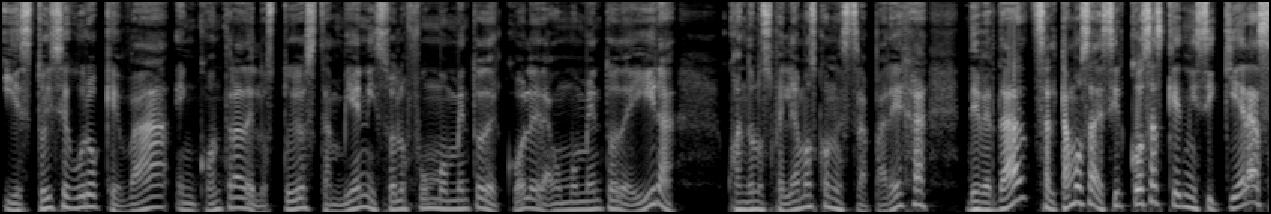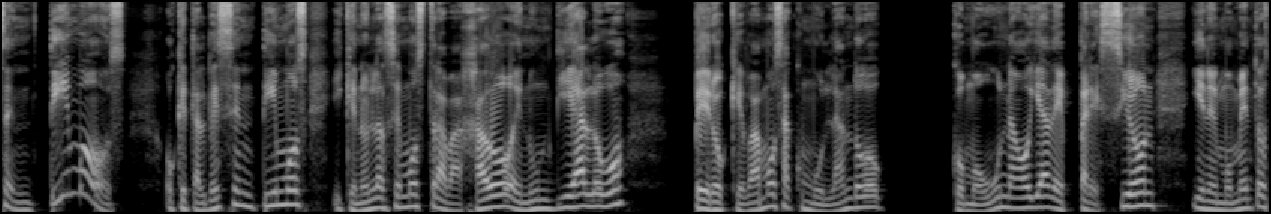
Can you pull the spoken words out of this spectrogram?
y estoy seguro que va en contra de los tuyos también y solo fue un momento de cólera, un momento de ira, cuando nos peleamos con nuestra pareja, de verdad saltamos a decir cosas que ni siquiera sentimos o que tal vez sentimos y que no las hemos trabajado en un diálogo, pero que vamos acumulando como una olla de presión y en el momento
